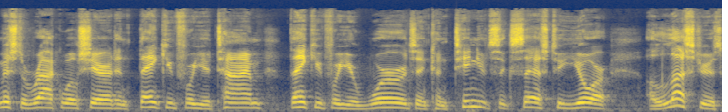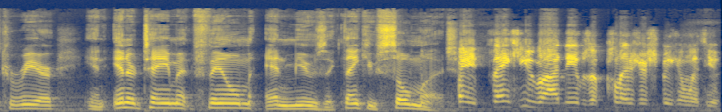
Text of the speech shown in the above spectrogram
Mr. Rockwell Sheraton, thank you for your time. Thank you for your words and continued success to your illustrious career in entertainment, film, and music. Thank you so much. Hey, thank you, Rodney. It was a pleasure speaking with you.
